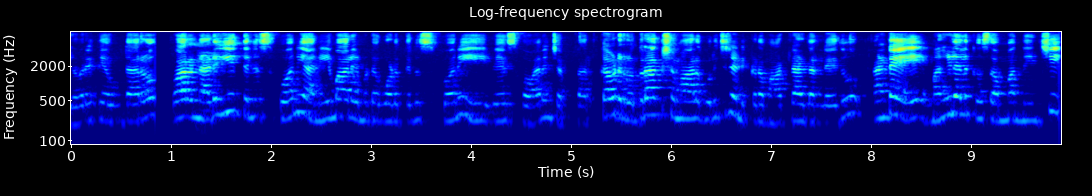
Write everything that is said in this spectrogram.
ఎవరైతే ఉంటారో వారిని అడిగి తెలుసుకొని ఆ నియమాలు ఏమిటో కూడా తెలుసుకొని వేసుకోవాలని చెప్తారు. కాబట్టి రుద్రాక్షమాల గురించి నేను ఇక్కడ మాట్లాడడం లేదు. అంటే మహిళలకు సంబంధించి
